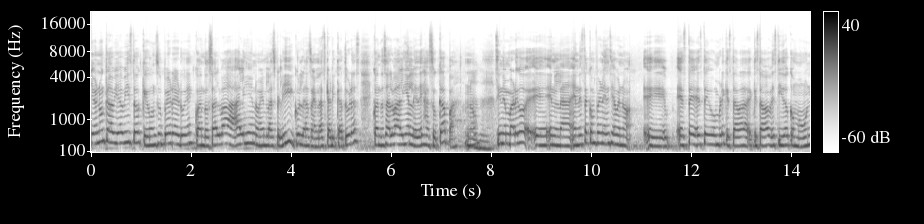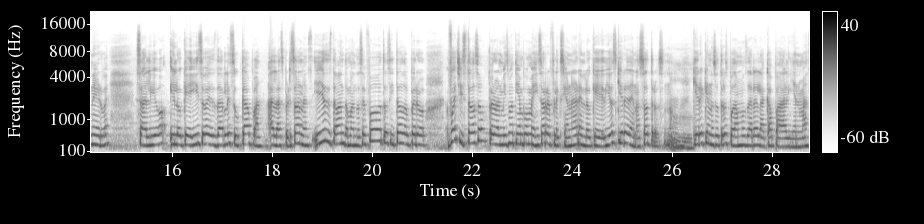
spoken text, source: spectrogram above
yo nunca había visto que un superhéroe, cuando salva a alguien, o en las películas, o en las caricaturas, cuando salva a alguien le deja su capa, ¿no? Uh -huh. Sin embargo, eh, en, la, en esta conferencia, bueno, eh, este, este hombre que estaba, que estaba vestido como un héroe, salió y lo que hizo es darle su capa a las personas. Y ellos estaban tomándose fotos y todo, pero fue chistoso, pero al mismo tiempo me hizo reflexionar en lo que Dios quiere de nosotros, ¿no? Quiere que nosotros podamos darle la capa a alguien más,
